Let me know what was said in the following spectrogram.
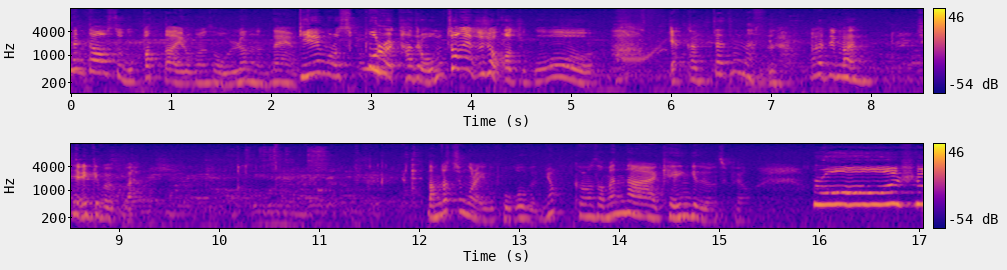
펜트하우스 못 봤다 이러면서 올렸는데 DM으로 스포를 다들 엄청 해주셔가지고 하, 약간 짜증났어요. 하지만 재밌게 볼 거야. 남자친구랑 이거 보거든요? 그러면서 맨날 개인기도 연습해요. Russia,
